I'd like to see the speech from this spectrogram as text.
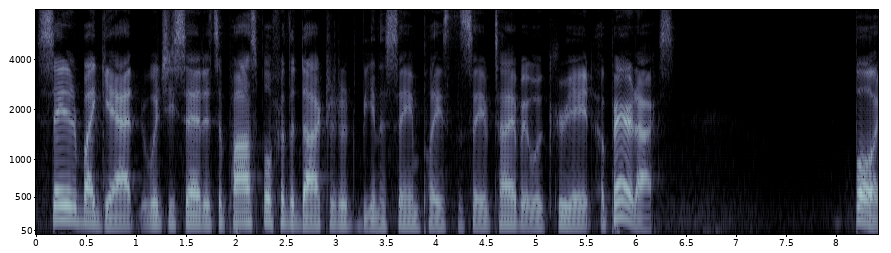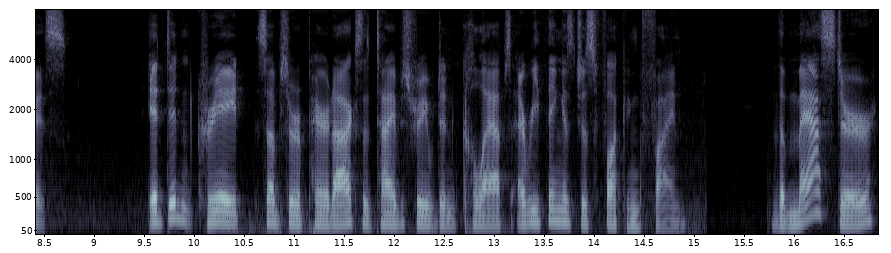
stated by Gat, which he said it's impossible for the doctor to be in the same place at the same time. It would create a paradox. Boys, it didn't create some sort of paradox. The time stream didn't collapse. Everything is just fucking fine. The master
